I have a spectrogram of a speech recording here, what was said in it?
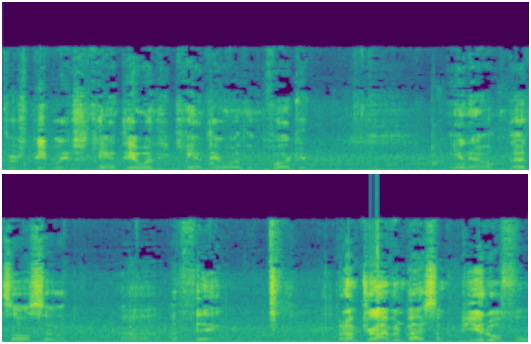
there's people you just can't deal with. You can't deal with them. Fuck it. You know, that's also uh, a thing. But I'm driving by some beautiful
